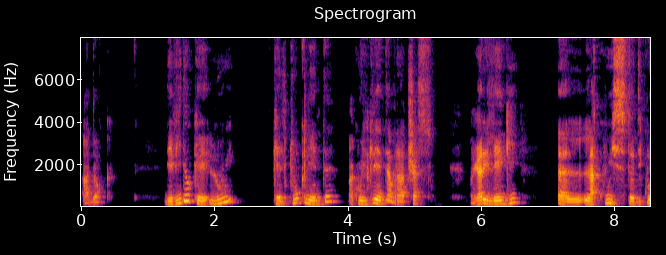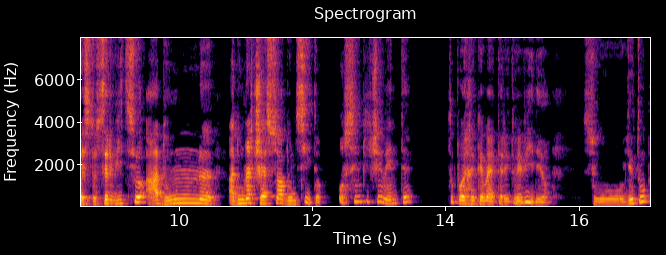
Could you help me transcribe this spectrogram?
ad hoc, dei video che lui, che il tuo cliente, a cui il cliente avrà accesso. Magari leghi eh, l'acquisto di questo servizio ad un, ad un accesso ad un sito o semplicemente tu puoi anche mettere i tuoi video su YouTube,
